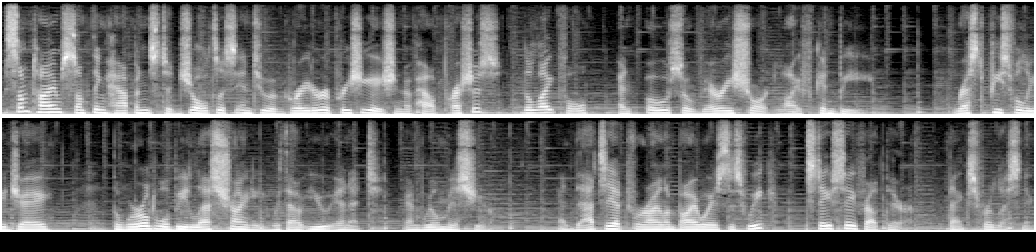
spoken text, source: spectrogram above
Sometimes something happens to jolt us into a greater appreciation of how precious, delightful, and oh so very short life can be. Rest peacefully, Jay. The world will be less shiny without you in it, and we'll miss you. And that's it for Island Byways this week. Stay safe out there. Thanks for listening.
